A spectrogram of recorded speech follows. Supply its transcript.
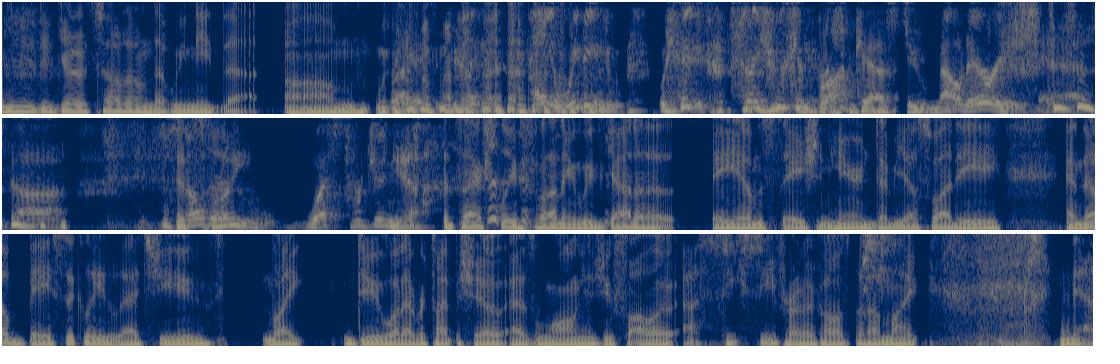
you need to go tell them that we need that. Um we- Right. hey, we need we, so you can broadcast to Mount Airy and uh, southern funny. West Virginia. it's actually funny. We've got a AM station here in WSYD, and they'll basically let you like do whatever type of show as long as you follow FCC protocols. But I'm like, no.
